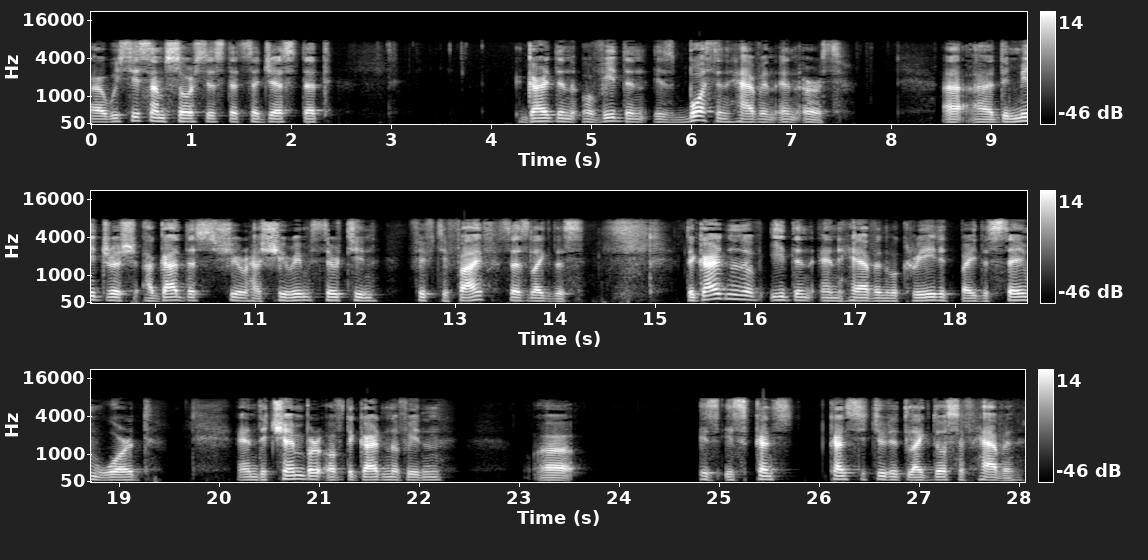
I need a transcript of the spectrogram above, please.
uh, we see some sources that suggest that Garden of Eden is both in heaven and earth. uh, uh, the Midrash Agadas Shir Hashirim 1355 says like this. The Garden of Eden and heaven were created by the same word, and the chamber of the Garden of Eden uh, is, is cons- constituted like those of heaven.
